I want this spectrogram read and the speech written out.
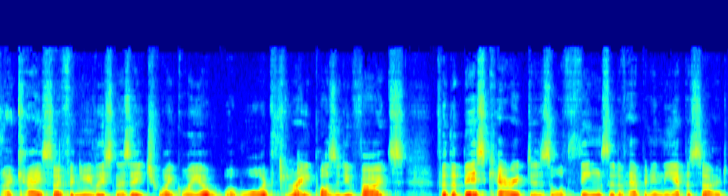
okay, so for new listeners, each week we award three positive votes for the best characters or things that have happened in the episode.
